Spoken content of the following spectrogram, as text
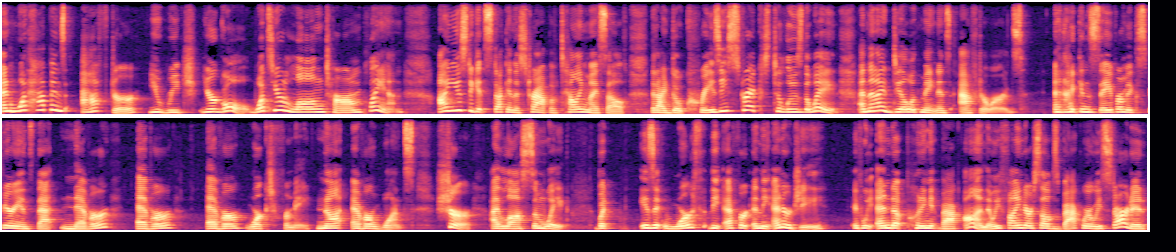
And what happens after you reach your goal? What's your long term plan? I used to get stuck in this trap of telling myself that I'd go crazy strict to lose the weight and then I'd deal with maintenance afterwards. And I can say from experience that never, ever, ever worked for me. Not ever once. Sure, I lost some weight, but is it worth the effort and the energy if we end up putting it back on. Then we find ourselves back where we started,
